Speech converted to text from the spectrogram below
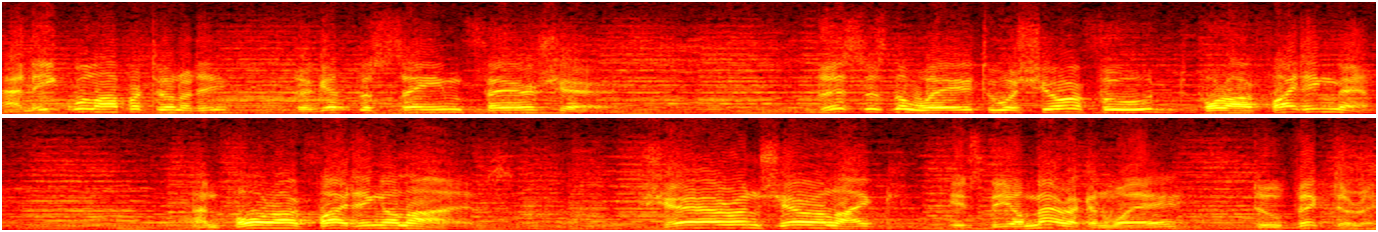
an equal opportunity to get the same fair share. This is the way to assure food for our fighting men and for our fighting allies. Share and share alike is the American way to victory.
